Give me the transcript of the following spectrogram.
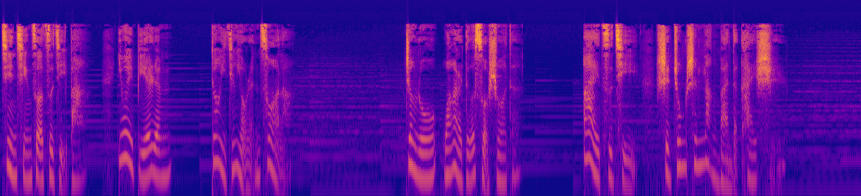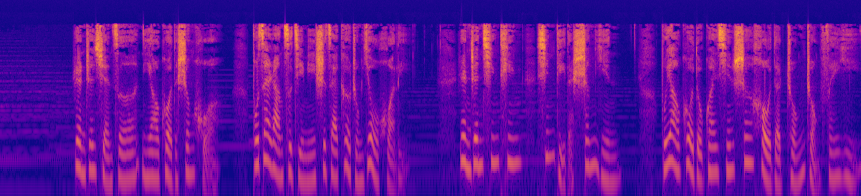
尽情做自己吧，因为别人都已经有人做了。正如王尔德所说的：“爱自己是终身浪漫的开始。”认真选择你要过的生活，不再让自己迷失在各种诱惑里；认真倾听心底的声音，不要过度关心身后的种种非议。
